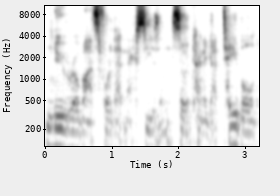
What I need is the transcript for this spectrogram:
new robots for that next season. So it kind of got tabled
